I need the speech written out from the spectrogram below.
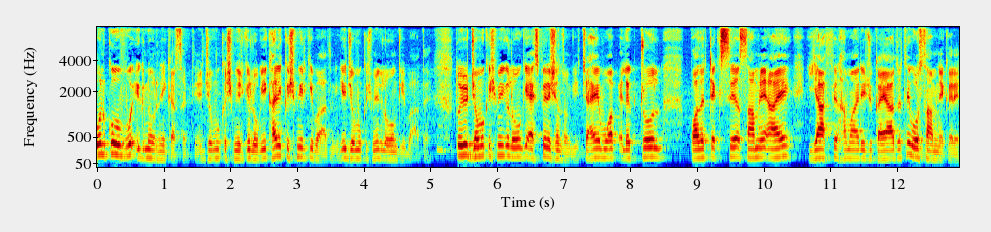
उनको वो इग्नोर नहीं कर सकते। जम्मू कश्मीर के लोग, ये खाली कश्मीर की बात नहीं, ये जम्मू कश्मीर के लोगों की बात है। तो जो जम्मू कश्मीर के लोगों की एस्पिरेशंस होंगी, चाहे वो आप इलेक्ट्रोल पॉलिटिक्स से सामने आए, या फिर हमारी जो क़्यादत है, वो सामने करे।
